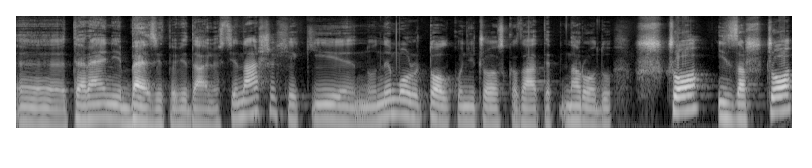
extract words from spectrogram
е, терені безвідповідальності наших, які ну, не можуть толку нічого сказати народу, що і за що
